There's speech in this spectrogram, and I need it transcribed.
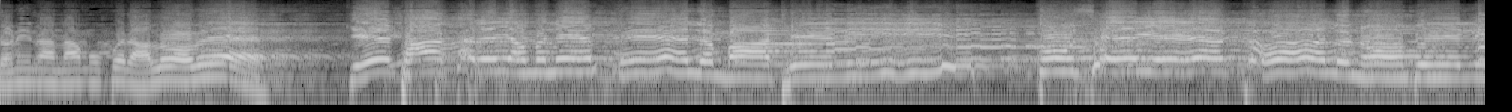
ધણીના નામ ઉપર હાલો હવે. કે ઠાકર અમને મેલ માઠેલી તું છે એ ઠલ નો બેલી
